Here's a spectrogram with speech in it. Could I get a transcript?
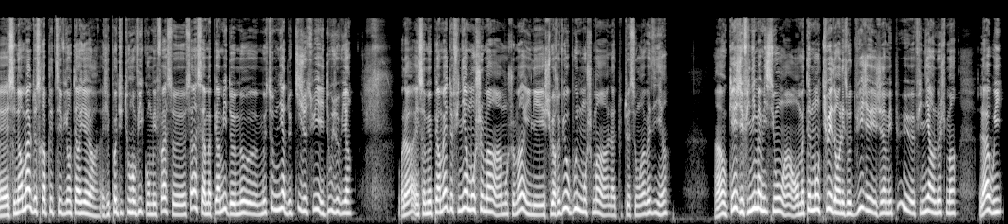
Euh, c'est normal de se rappeler de ses vies antérieures. J'ai pas du tout envie qu'on m'efface euh, ça. Ça m'a permis de me, me, souvenir de qui je suis et d'où je viens. Voilà, et ça me permet de finir mon chemin. Hein. Mon chemin, il est, je suis arrivé au bout de mon chemin, hein, là, de toute façon. Hein. Vas-y, hein. hein. ok, j'ai fini ma mission. Hein. On m'a tellement tué dans les autres vies, j'ai jamais pu finir le chemin. Là, oui,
